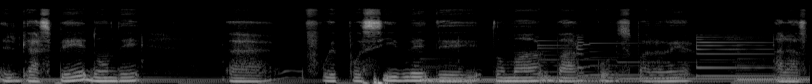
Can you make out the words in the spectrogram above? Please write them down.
el Gaspé donde ah, fue posible de tomar barcos para ver a las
